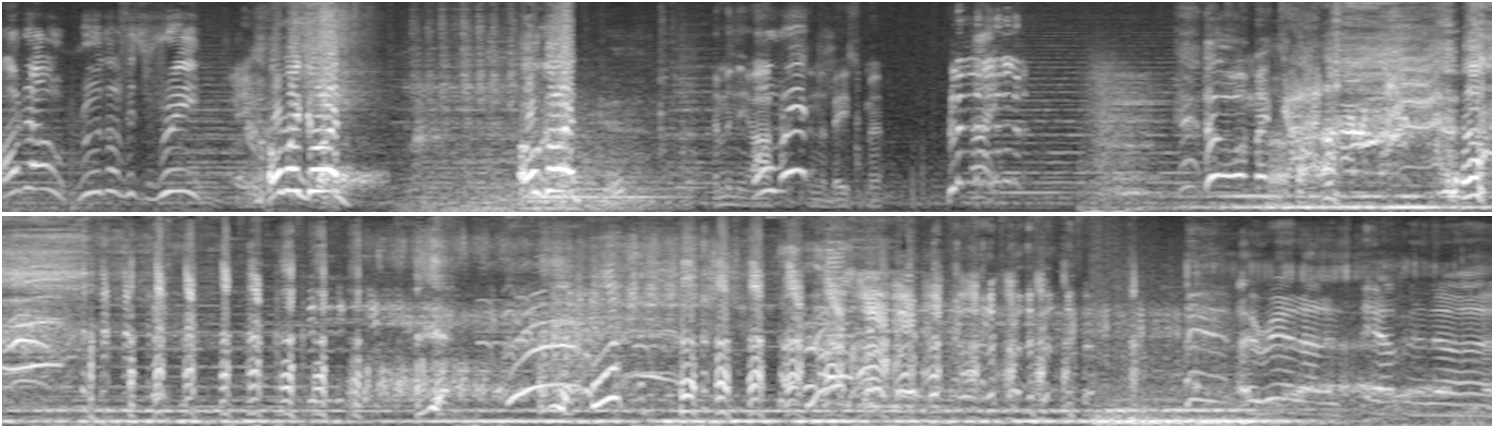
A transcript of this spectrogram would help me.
Oh no, Rudolph is free! Oh my God! Oh God! I'm in the Oh, office Rick. in the basement. Oh my god! I ran out of stamina.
